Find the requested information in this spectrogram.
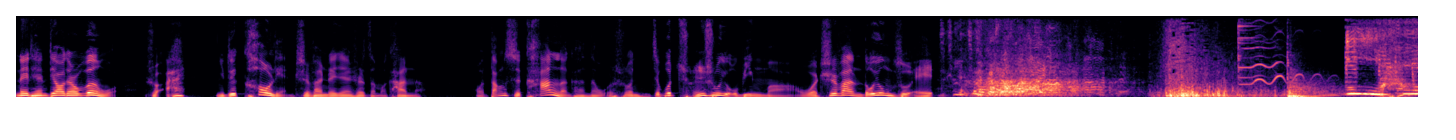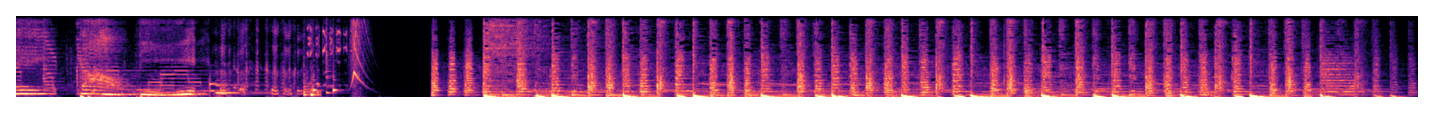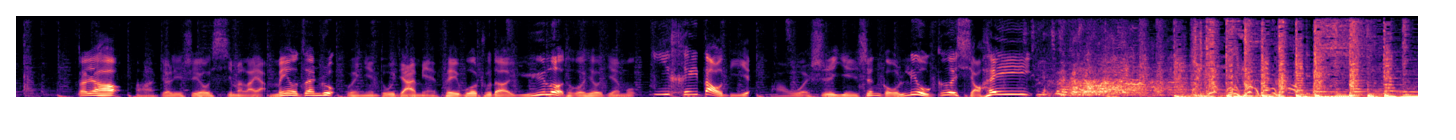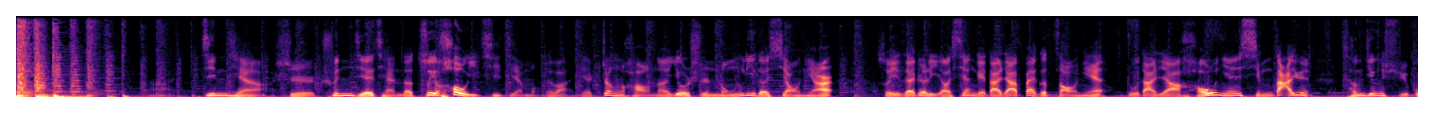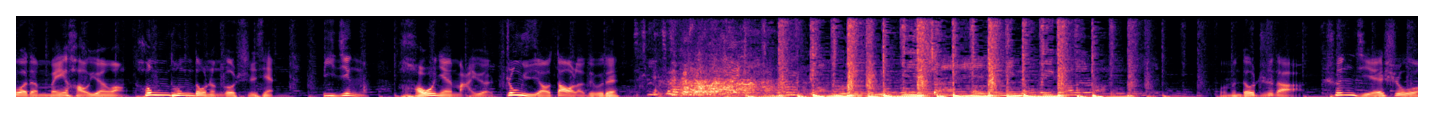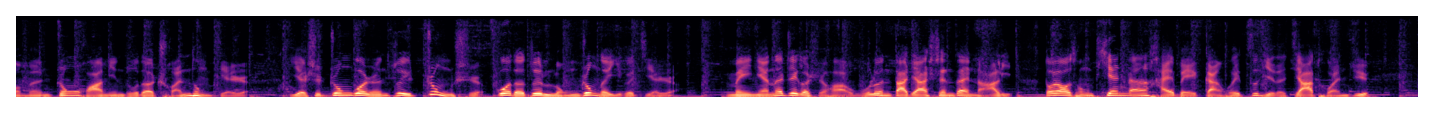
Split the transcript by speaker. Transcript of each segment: Speaker 1: 那天调调问我说：“哎，你对靠脸吃饭这件事怎么看呢？”我当时看了看他，我说：“你这不纯属有病吗？我吃饭都用嘴。”一黑到底。大家好啊，这里是由喜马拉雅没有赞助为您独家免费播出的娱乐脱口秀节目《一黑到底》啊，我是隐身狗六哥小黑。啊，今天啊是春节前的最后一期节目，对吧？也正好呢又是农历的小年儿。所以在这里要先给大家拜个早年，祝大家猴年行大运，曾经许过的美好愿望通通都能够实现。毕竟嘛，猴年马月终于要到了，对不对？我们都知道，春节是我们中华民族的传统节日，也是中国人最重视、过得最隆重的一个节日。每年的这个时候啊，无论大家身在哪里。都要从天南海北赶回自己的家团聚，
